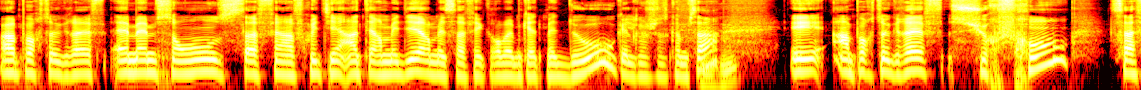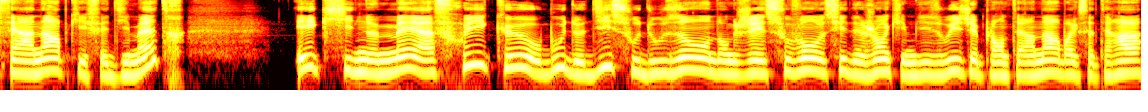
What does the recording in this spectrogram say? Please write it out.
Un porte-greffe MM111, ça fait un fruitier intermédiaire, mais ça fait quand même 4 mètres de haut ou quelque chose comme ça. Mhm. Et un porte-greffe sur franc, ça fait un arbre qui fait 10 mètres et qui ne met à fruit qu'au bout de 10 ou 12 ans. Donc j'ai souvent aussi des gens qui me disent oui, j'ai planté un arbre, etc.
